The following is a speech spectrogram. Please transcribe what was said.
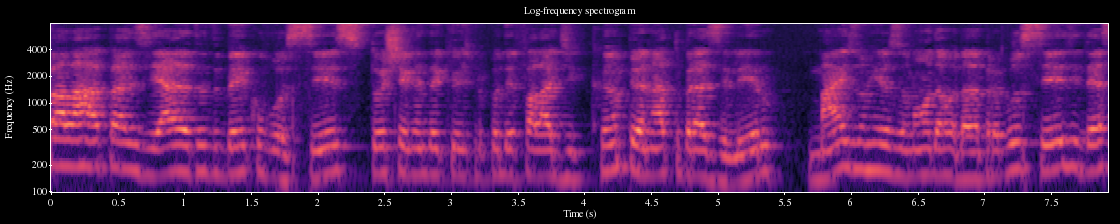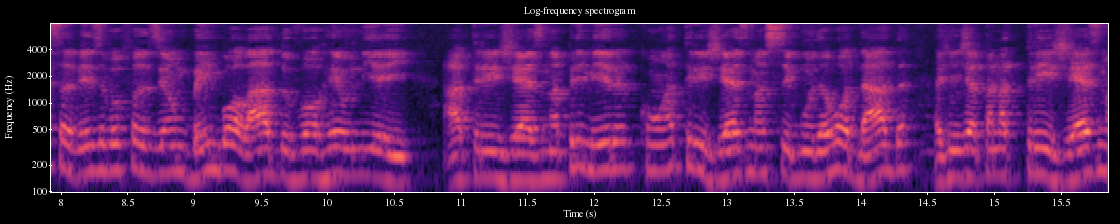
Fala rapaziada, tudo bem com vocês? Estou chegando aqui hoje para poder falar de Campeonato Brasileiro, mais um resumão da rodada para vocês e dessa vez eu vou fazer um bem bolado, vou reunir aí a 31 com a 32 rodada, a gente já está na 33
